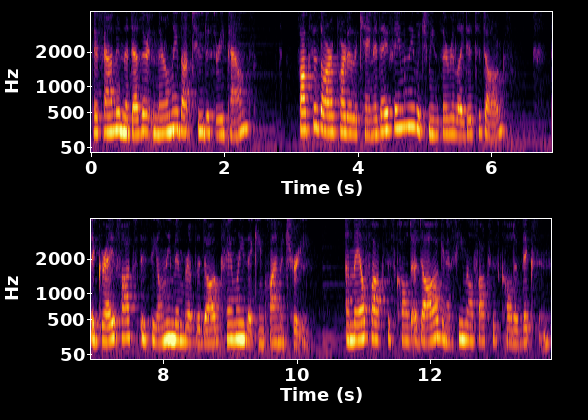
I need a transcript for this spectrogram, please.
They're found in the desert and they're only about 2 to 3 pounds. Foxes are a part of the Canidae family, which means they're related to dogs. The gray fox is the only member of the dog family that can climb a tree. A male fox is called a dog and a female fox is called a vixen.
